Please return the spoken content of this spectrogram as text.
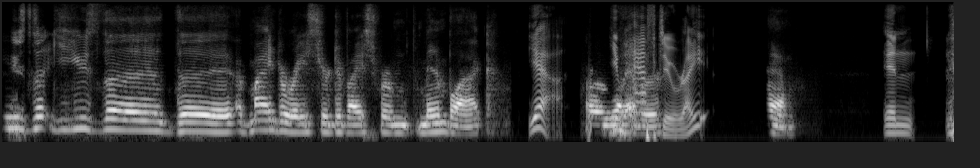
use the you use the the mind eraser device from Men in Black yeah, you have to, right? Yeah. And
